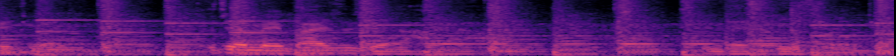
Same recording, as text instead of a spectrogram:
一天，之前没拍是觉得还好，今天第九天。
